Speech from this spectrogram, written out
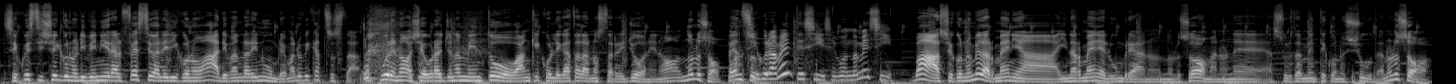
se questi scelgono di venire al festival e dicono ah, devo andare in Umbria, ma dove cazzo sta? Oppure no, c'è un ragionamento anche collegato alla nostra regione, no? Non lo so, penso... Sicuramente sì, secondo me sì. Ma secondo me l'Armenia, in Armenia l'Umbria non, non lo so, ma non è assolutamente conosciuta. Non lo so.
